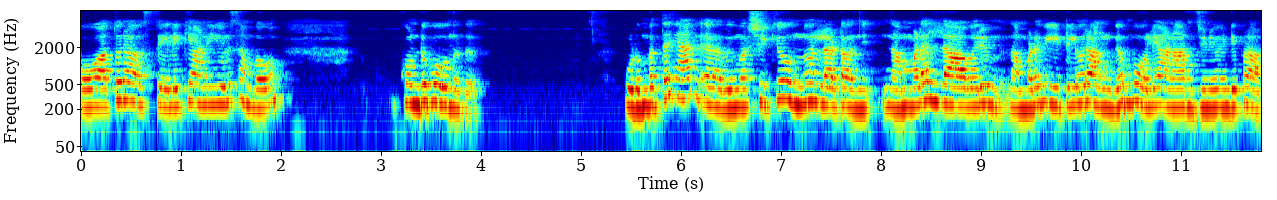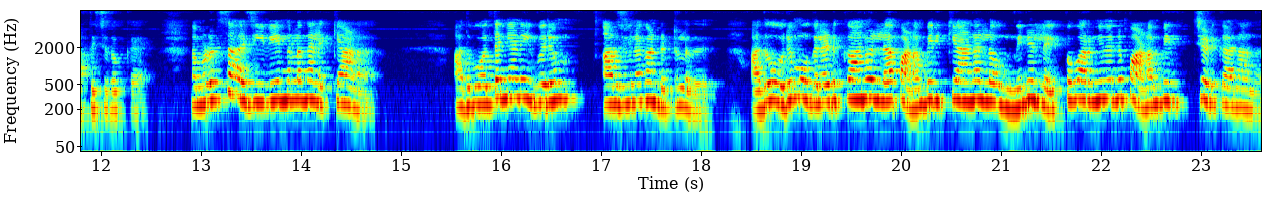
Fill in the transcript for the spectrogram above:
പോവാത്തൊരവസ്ഥയിലേക്കാണ് ഈ ഒരു സംഭവം കൊണ്ടുപോകുന്നത്. കുടുംബത്തെ ഞാൻ വിമർശിക്കുക ഒന്നും ഒന്നുമല്ല കേട്ടോ നമ്മളെല്ലാവരും നമ്മുടെ വീട്ടിലെ ഒരു അംഗം പോലെയാണ് അർജുന് വേണ്ടി പ്രാർത്ഥിച്ചതൊക്കെ. നമ്മുടെ ഒരു സഹജീവി എന്നുള്ള നിലയ്ക്കാണ്. അതുപോലെ തന്നെയാണ് ഇവരും അർജുനെ കണ്ടിട്ടുള്ളത്. അത് ഒരു മുതലെടുക്കാനും അല്ല പണം പിരിക്കാനല്ല ഒന്നിനുമില്ല. ഇപ്പൊ പറഞ്ഞു വരുന്ന പണം പിരിച്ചെടുക്കാനാണ്.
